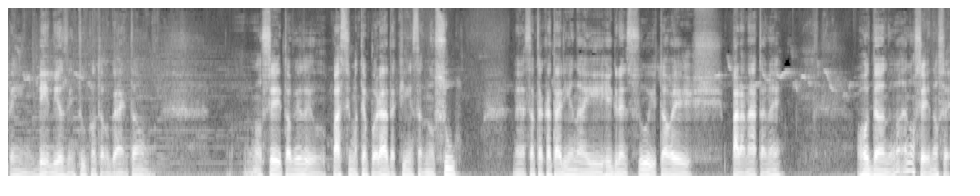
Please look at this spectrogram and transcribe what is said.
tem beleza em tudo quanto é lugar. Então, não sei, talvez eu passe uma temporada aqui no Sul, né? Santa Catarina e Rio Grande do Sul e talvez Paraná também rodando. Não sei, não sei.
